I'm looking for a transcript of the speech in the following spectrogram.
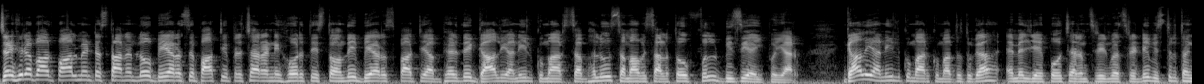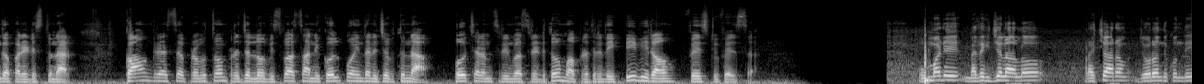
జహీరాబాద్ పార్లమెంట్ స్థానంలో బీఆర్ఎస్ పార్టీ ప్రచారాన్ని హోరెత్తిస్తోంది. బీఆర్ఎస్ పార్టీ అభ్యర్థి గాలి అనిల్ కుమార్ సభలు సమావేశాలతో ఫుల్ బిజీ అయిపోయారు. గాలి అనిల్ కుమార్కు మద్దతుగా ఎమ్మెల్యే పోచారం శ్రీనివాస్ రెడ్డి విస్తృతంగా పర్యటిస్తున్నారు. కాంగ్రెస్ ప్రభుత్వం ప్రజల్లో విశ్వాసాన్ని కోల్పోయిందని చెబుతున్న పోచారం శ్రీనివాస్ రెడ్డితో మా ప్రతినిధి PV Rao face to face. ఉమ్మడి మెదక్ జిల్లాలో ప్రచారం జోరందుకుంది.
